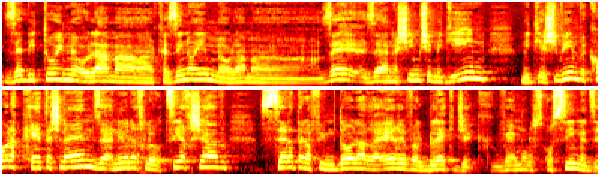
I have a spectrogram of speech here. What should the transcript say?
זה ביטוי מעולם הקזינואים, מעולם ה... זה, זה אנשים שמגיעים, מתיישבים, וכל הקטע שלהם זה אני הולך להוציא עכשיו עשרת אלפים דולר הערב על בלק ג'ק, והם עושים את זה.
